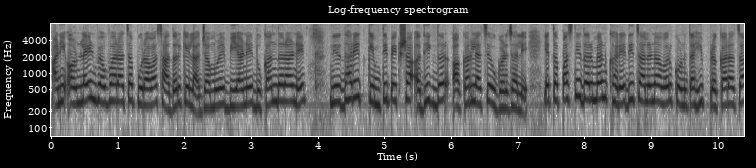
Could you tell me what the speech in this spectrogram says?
आणि ऑनलाईन व्यवहाराचा पुरावा सादर केला ज्यामुळे बियाणे दुकानदाराने निर्धारित किमतीपेक्षा अधिक दर आकारल्याचे उघड झाले. या तपासणी दरम्यान खरेदी चालनावर कोणत्याही प्रकाराचा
